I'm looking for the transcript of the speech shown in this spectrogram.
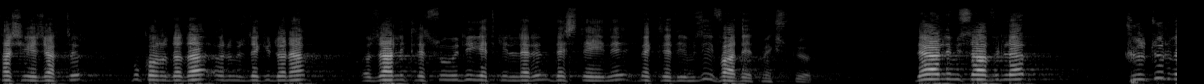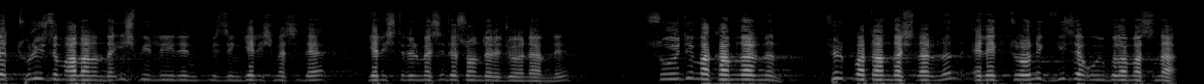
taşıyacaktır. Bu konuda da önümüzdeki dönem özellikle Suudi yetkililerin desteğini beklediğimizi ifade etmek istiyorum. Değerli misafirler, kültür ve turizm alanında işbirliğimizin gelişmesi de geliştirilmesi de son derece önemli. Suudi makamlarının Türk vatandaşlarının elektronik vize uygulamasına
